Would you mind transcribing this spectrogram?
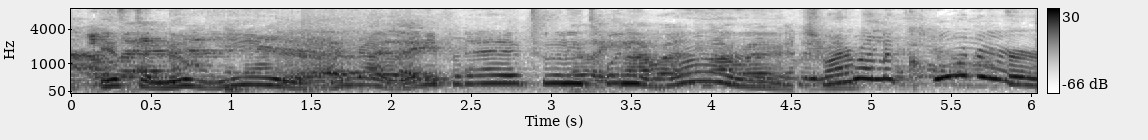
It's the new year. Are you guys ready for that? 2021. It's right around the corner.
